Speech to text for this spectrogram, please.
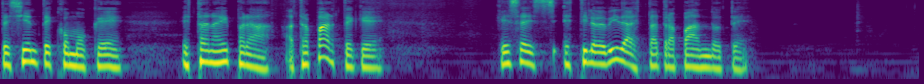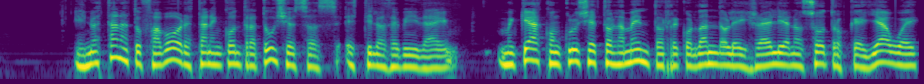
te sientes como que están ahí para atraparte, que, que ese estilo de vida está atrapándote. Y no están a tu favor, están en contra tuyo esos estilos de vida. Y Miqueas concluye estos lamentos recordándole a Israel y a nosotros que Yahweh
